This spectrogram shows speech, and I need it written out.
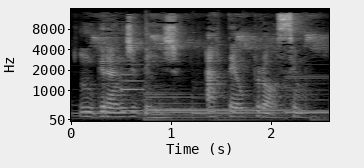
Um grande beijo. Até o próximo.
